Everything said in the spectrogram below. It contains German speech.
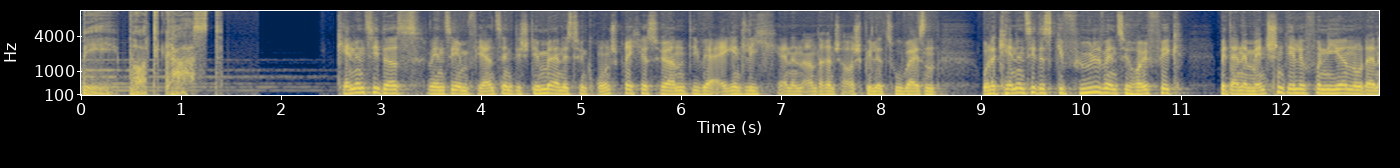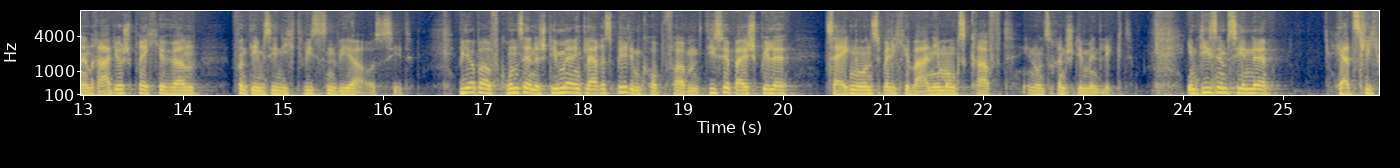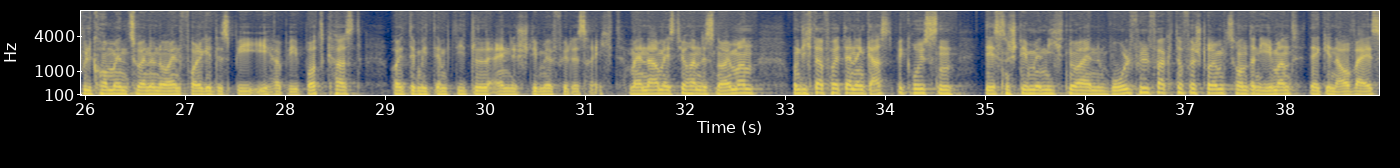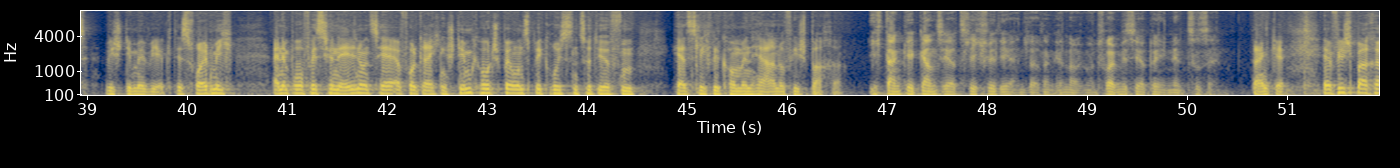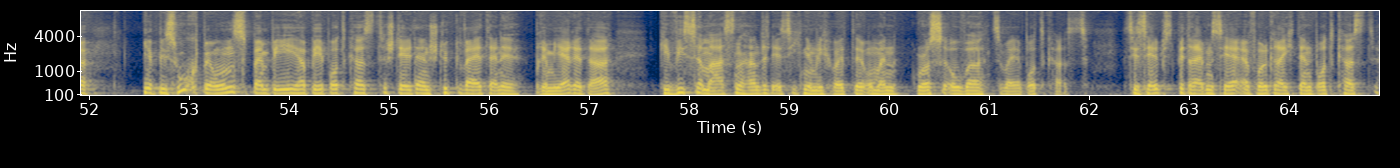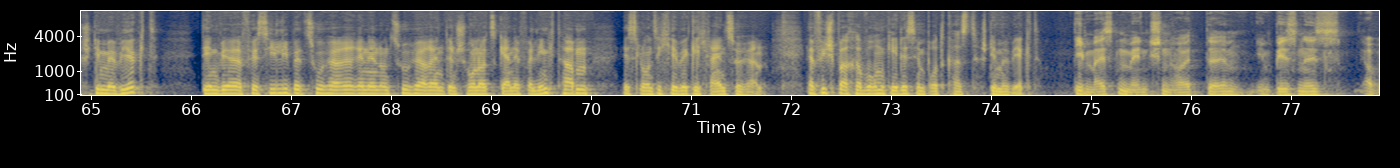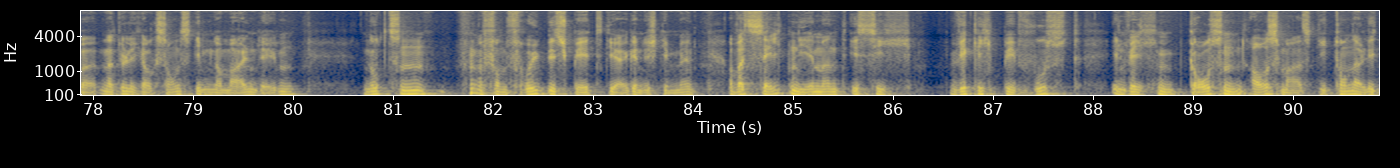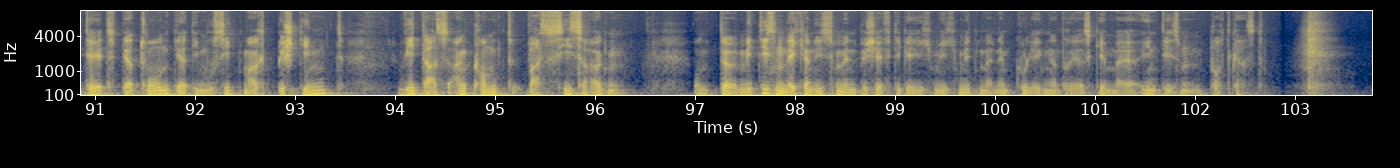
BEHB Podcast. Kennen Sie das, wenn Sie im Fernsehen die Stimme eines Synchronsprechers hören, die wir eigentlich einen anderen Schauspieler zuweisen? Oder kennen Sie das Gefühl, wenn Sie häufig mit einem Menschen telefonieren oder einen Radiosprecher hören, von dem Sie nicht wissen, wie er aussieht? Wir aber aufgrund seiner Stimme ein klares Bild im Kopf haben. Diese Beispiele zeigen uns, welche Wahrnehmungskraft in unseren Stimmen liegt. In diesem Sinne Herzlich willkommen zu einer neuen Folge des BEHB Podcast, heute mit dem Titel Eine Stimme für das Recht. Mein Name ist Johannes Neumann und ich darf heute einen Gast begrüßen, dessen Stimme nicht nur einen Wohlfühlfaktor verströmt, sondern jemand, der genau weiß, wie Stimme wirkt. Es freut mich, einen professionellen und sehr erfolgreichen Stimmcoach bei uns begrüßen zu dürfen. Herzlich willkommen, Herr Arno Fischbacher. Ich danke ganz herzlich für die Einladung, Herr Neumann. Freue mich sehr, bei Ihnen zu sein. Danke. Herr Fischbacher, Ihr Besuch bei uns beim BEHB-Podcast stellt ein Stück weit eine Premiere dar. Gewissermaßen handelt es sich nämlich heute um ein Crossover zweier Podcasts. Sie selbst betreiben sehr erfolgreich den Podcast Stimme wirkt, den wir für Sie, liebe Zuhörerinnen und Zuhörer, in den Shownotes gerne verlinkt haben. Es lohnt sich hier wirklich reinzuhören. Herr Fischbacher, worum geht es im Podcast Stimme wirkt? Die meisten Menschen heute im Business, aber natürlich auch sonst im normalen Leben, nutzen von früh bis spät die eigene Stimme, aber selten jemand ist sich wirklich bewusst, in welchem großen Ausmaß die Tonalität, der Ton, der die Musik macht, bestimmt, wie das ankommt, was sie sagen. Und äh, mit diesen Mechanismen beschäftige ich mich mit meinem Kollegen Andreas Giermeier in diesem Podcast.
